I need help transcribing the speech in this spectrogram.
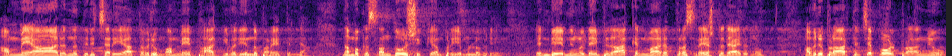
അമ്മ ആരെന്ന് തിരിച്ചറിയാത്തവരും അമ്മയെ ഭാഗ്യവതി എന്ന് പറയത്തില്ല. നമുക്ക് സന്തോഷിക്കാം പ്രിയമുള്ളവരെ. എന്റെയും നിങ്ങളുടെയും പിതാക്കന്മാർ എത്ര ശ്രേഷ്ഠരായിരുന്നു. അവർ പ്രാർത്ഥിച്ചപ്പോൾ പറഞ്ഞു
